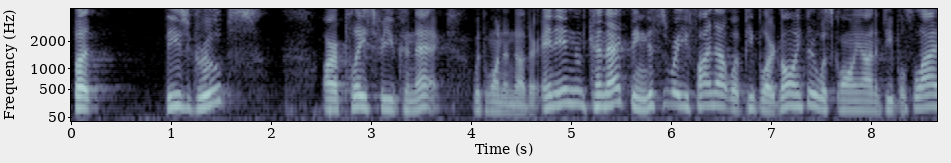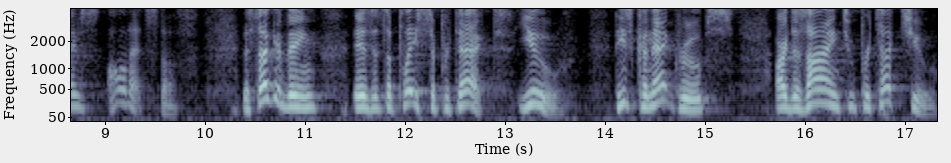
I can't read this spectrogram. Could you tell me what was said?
But these groups are a place for you connect with one another. And in connecting, this is where you find out what people are going through, what's going on in people's lives, all that stuff. The second thing is it's a place to protect you. These connect groups are designed to protect you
